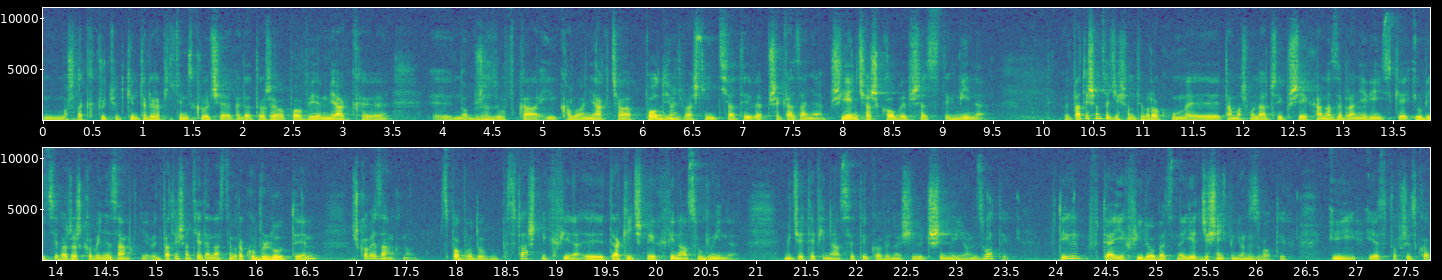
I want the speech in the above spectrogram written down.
Może tak króciutkim, telegraficznym skrócie, panie redaktorze, opowiem, jak no, Brzezówka i Kolonia chciała podjąć właśnie inicjatywę przekazania, przyjęcia szkoły przez gminę. W 2010 roku y, Tomasz Mularczyk przyjechał na zebranie wiejskie i obiecywał, że szkoły nie zamknie. W 2011 roku w lutym szkołę zamknął z powodu strasznych, y, tragicznych finansów gminy, gdzie te finanse tylko wynosiły 3 miliony złotych. W tej, w tej chwili obecnej jest 10 milionów złotych i jest to wszystko,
